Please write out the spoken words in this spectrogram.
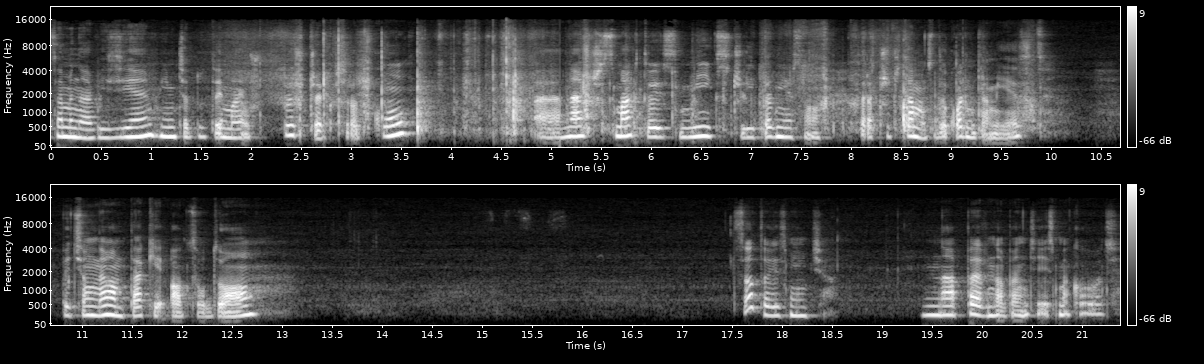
Wracamy na wizję. Mięcia tutaj ma już pyszczek w środku. E, nasz smak to jest mix, czyli pewnie są. Zaraz przeczytamy, co dokładnie tam jest. Wyciągnęłam takie oco do. Co to jest mięcia? Na pewno będzie jej smakować.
